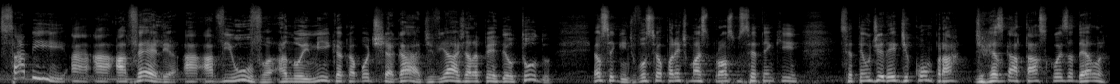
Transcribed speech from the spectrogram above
Sabe a, a, a velha, a, a, viúva, a Noemi, que acabou de chegar de viagem, ela perdeu tudo? É o seguinte: você é o parente mais próximo, você tem que, você tem o direito de comprar, de resgatar as coisas dela.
